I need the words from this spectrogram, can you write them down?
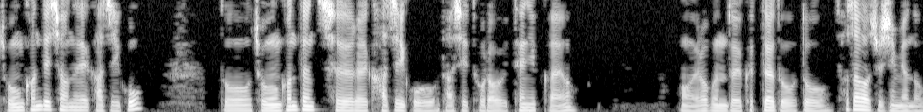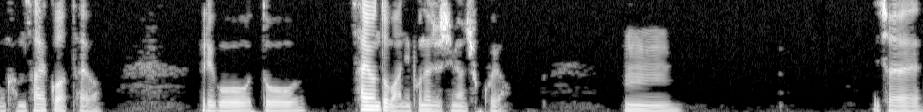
좋은 컨디션을 가지고 또 좋은 컨텐츠를 가지고 다시 돌아올 테니까요. 어, 여러분들 그때도 또 찾아와 주시면 너무 감사할 것 같아요. 그리고 또 사연도 많이 보내주시면 좋고요. 음, 이제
